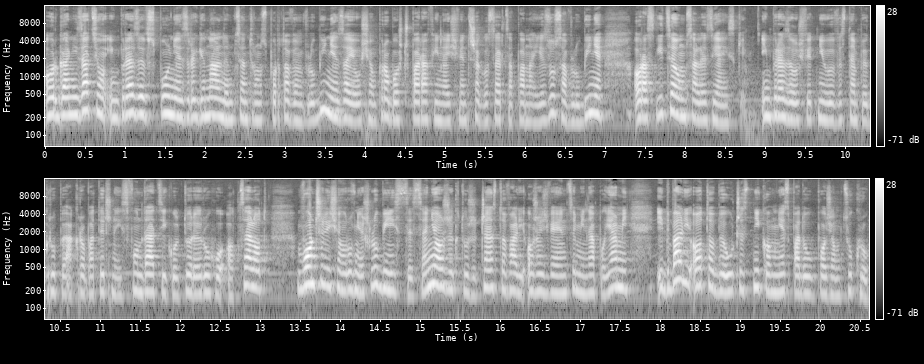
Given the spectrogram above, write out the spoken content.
Organizacją imprezy wspólnie z Regionalnym Centrum Sportowym w Lubinie zajął się proboszcz parafii Najświętszego Serca Pana Jezusa w Lubinie oraz Liceum Salezjańskie. Imprezę uświetniły występy grupy akrobatycznej z Fundacji Kultury Ruchu Ocelot. Włączyli się również lubińscy seniorzy, którzy częstowali orzeźwiającymi napojami i dbali o to, by uczestnikom nie spadł poziom cukru.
